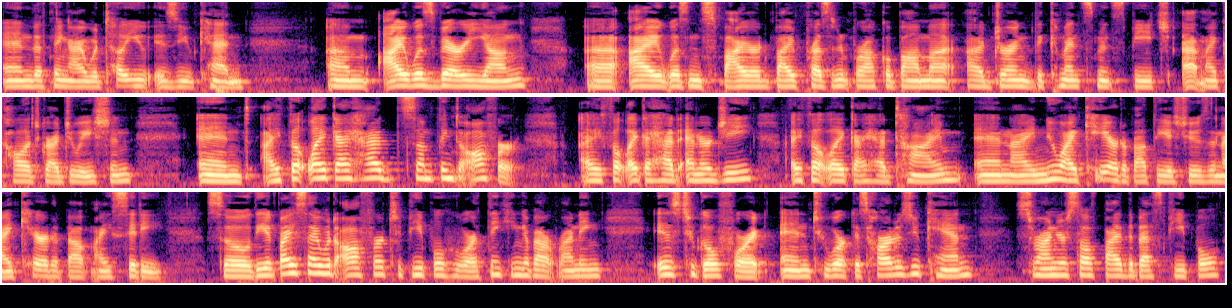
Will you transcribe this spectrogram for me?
And the thing I would tell you is you can. Um, I was very young. Uh, I was inspired by President Barack Obama uh, during the commencement speech at my college graduation, and I felt like I had something to offer. I felt like I had energy, I felt like I had time, and I knew I cared about the issues and I cared about my city. So, the advice I would offer to people who are thinking about running is to go for it and to work as hard as you can, surround yourself by the best people,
